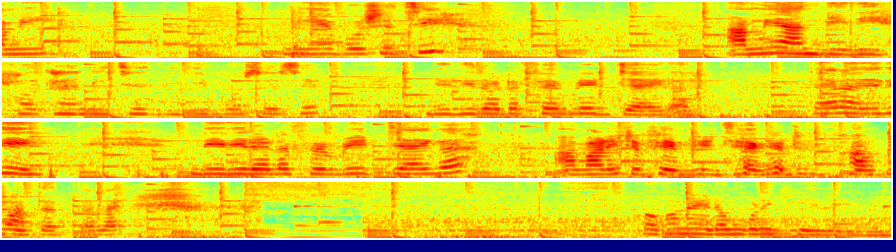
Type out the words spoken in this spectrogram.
আমি নিয়ে বসেছি। আমি আর দিদি, ওখানে নিচে দিদি বসেছে। দিদির ওটা ফেভারিট জায়গা। তাই না দিদি? দিদির ওটা ফেভারিট জায়গা, আমার এটা ফেভারিট জায়গাটা মাথার তলায়। কখনো এরম করে খেয়ে দেখবেন।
